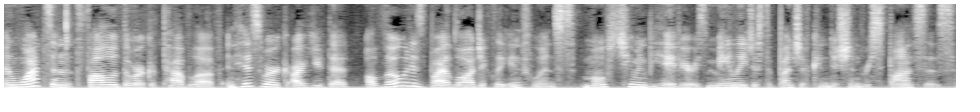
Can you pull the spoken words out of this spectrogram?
And Watson followed the work of Pavlov, and his work argued that although it is biologically influenced, most human behavior is mainly just a bunch of conditioned responses.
